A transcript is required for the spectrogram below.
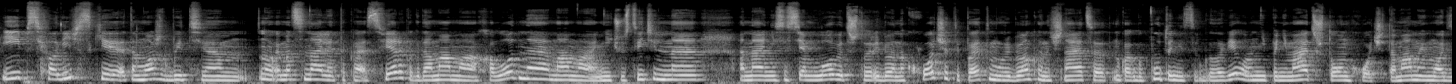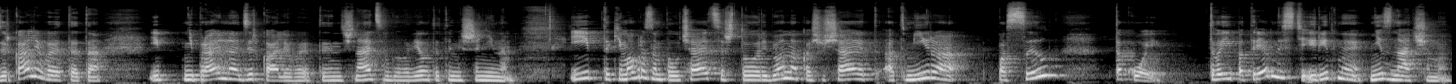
И психологически это может быть эм, ну, эмоциональная такая сфера, когда мама холодная, мама нечувствительная, она не совсем ловит, что ребенок хочет, и поэтому у ребенка начинается, ну, как бы путаница в голове, он не понимает, что он хочет, а мама ему отзеркаливает это и неправильно отзеркаливает, и начинается в голове вот эта мешанина. И таким образом получается, что ребенок ощущает от мира посыл такой, твои потребности и ритмы незначимы.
